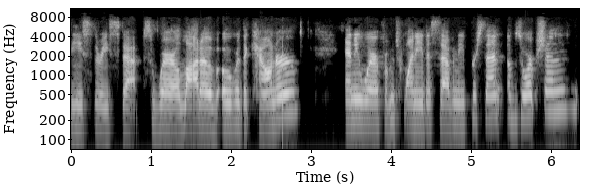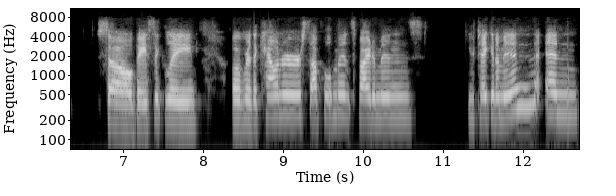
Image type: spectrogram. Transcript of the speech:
these three steps, where a lot of over the counter, anywhere from 20 to 70% absorption. So basically, over the counter supplements, vitamins, you're taking them in and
